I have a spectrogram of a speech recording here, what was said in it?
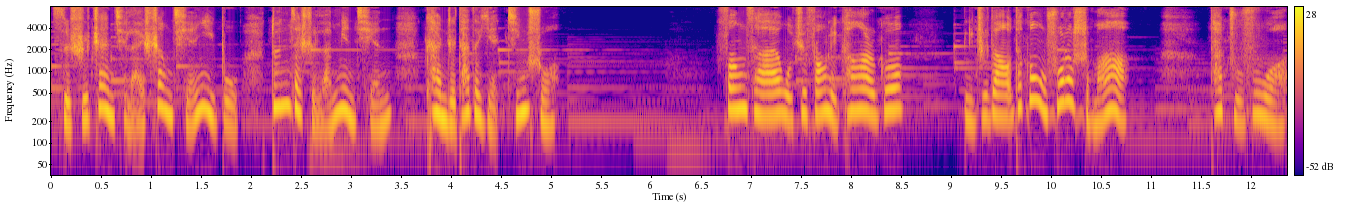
此时站起来上前一步，蹲在沈兰面前，看着她的眼睛说：“方才我去房里看二哥，你知道他跟我说了什么？他嘱咐我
